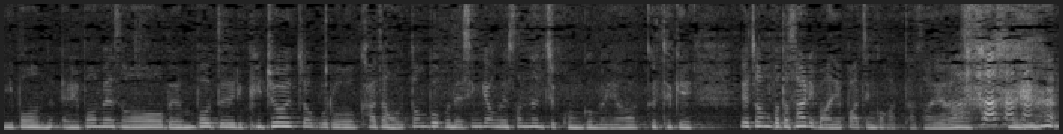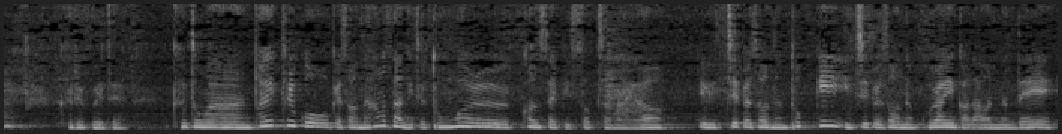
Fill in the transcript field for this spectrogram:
이번 앨범에서 멤버들이 비주얼적으로 가장 어떤 부분에 신경을 썼는지 궁금해요. 그 되게 예전보다 살이 많이 빠진 것 같아서요. 네. 그리고 이제 그동안 타이틀곡에서는 항상 이제 동물 컨셉이 있었잖아요. 1집에서는 토끼, 2집에서는 고양이가 나왔는데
